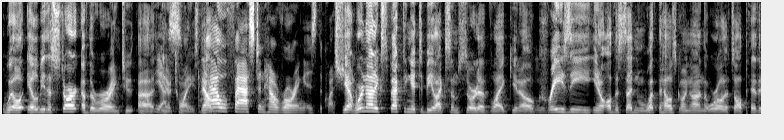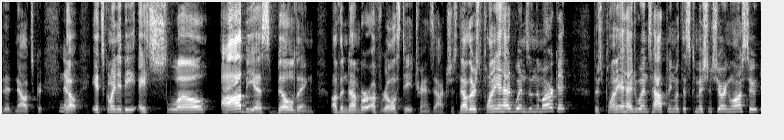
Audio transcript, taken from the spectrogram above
will it'll be the start of the roaring to uh, you know twenties. Now, how fast and how roaring is the question? yeah, we're not expecting it to be like some sort of like you know crazy. You know, all of a sudden, what the hell's going on in the world? It's all pivoted now. It's cra- no. It's going to be a slow, obvious building of the number of real estate transactions. Now, there's plenty of headwinds in the market. There's plenty of headwinds happening with this commission sharing lawsuit.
